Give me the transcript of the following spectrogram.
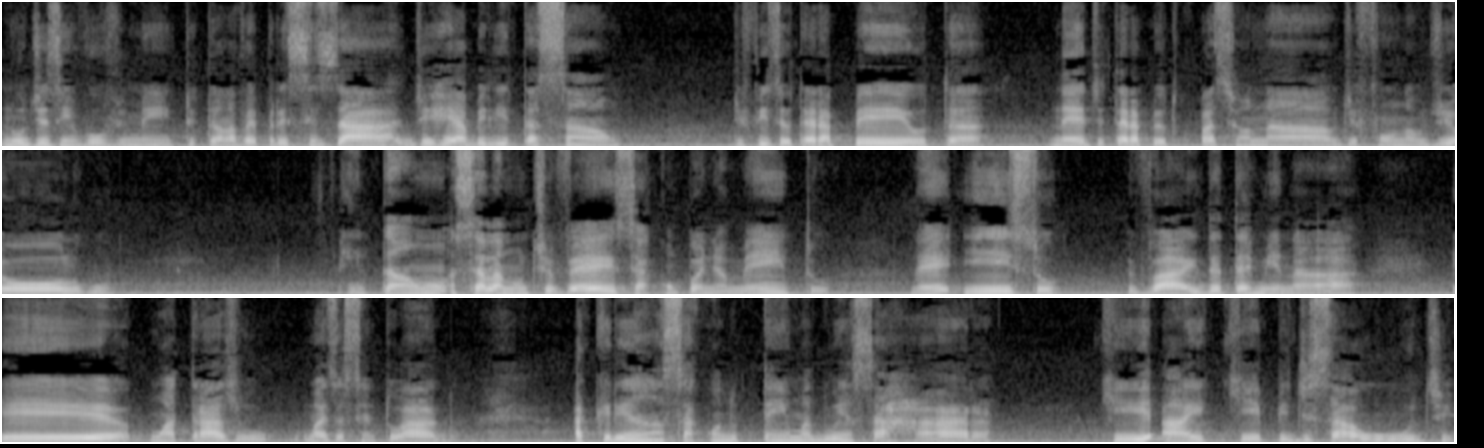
no desenvolvimento. Então ela vai precisar de reabilitação, de fisioterapeuta, né, de terapeuta ocupacional, de fonoaudiólogo. Então, se ela não tiver esse acompanhamento, né, isso vai determinar é, um atraso mais acentuado. A criança, quando tem uma doença rara, que a equipe de saúde,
